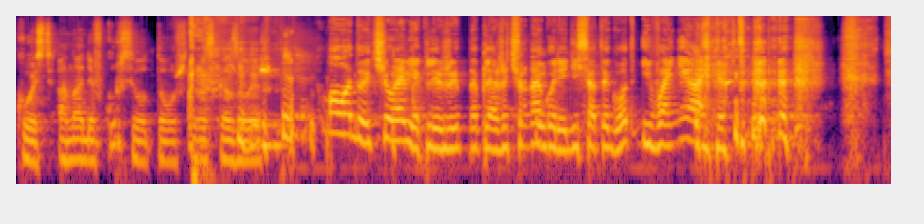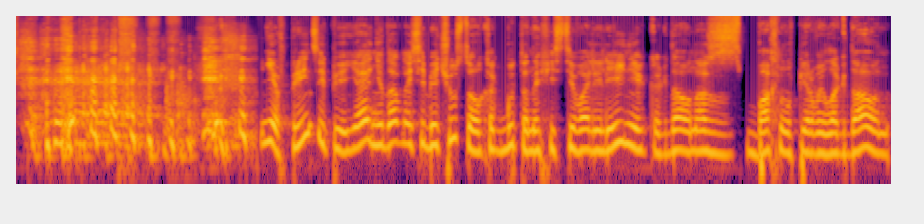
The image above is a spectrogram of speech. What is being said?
Кость, а Надя в курсе вот того, что ты рассказываешь? Молодой человек лежит на пляже Черногории десятый год и воняет. Не, в принципе, я недавно себя чувствовал, как будто на фестивале лени, когда у нас бахнул первый локдаун.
